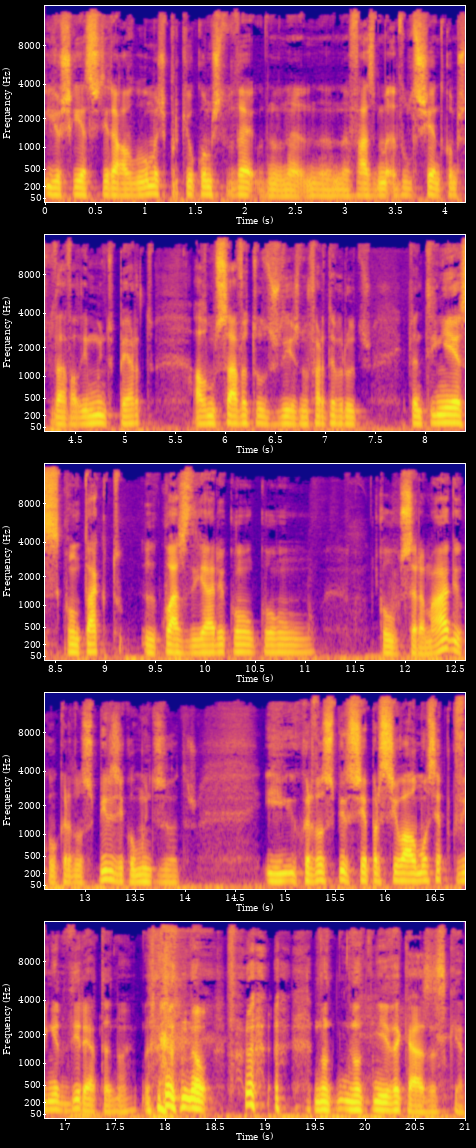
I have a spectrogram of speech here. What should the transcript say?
eu cheguei a assistir a algumas, porque eu, como estudei, na, na, fase adolescente, como estudava ali muito perto, almoçava todos os dias no Farta Brutos. Portanto, tinha esse contacto eh, quase diário com, com, com o Saramago, com o Cardoso Pires e com muitos outros. E o Cardoso Pires, se apareceu ao almoço, é porque vinha de direta, não é? não, não, não tinha ido a casa sequer.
